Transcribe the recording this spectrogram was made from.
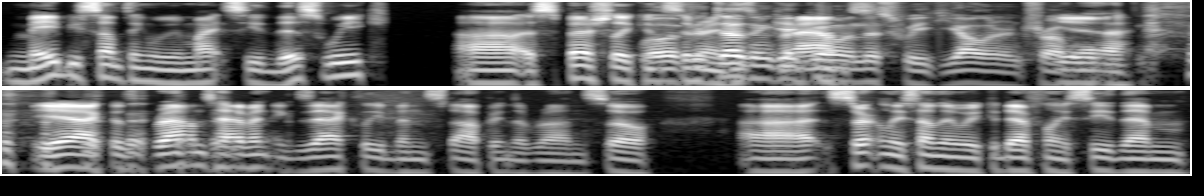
maybe something we might see this week. Uh, especially considering well, if it doesn't get going this week, y'all are in trouble. Yeah, yeah, because Browns haven't exactly been stopping the run. So uh, certainly something we could definitely see them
